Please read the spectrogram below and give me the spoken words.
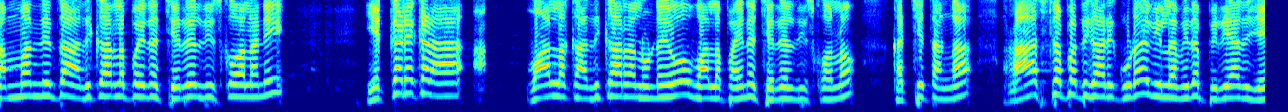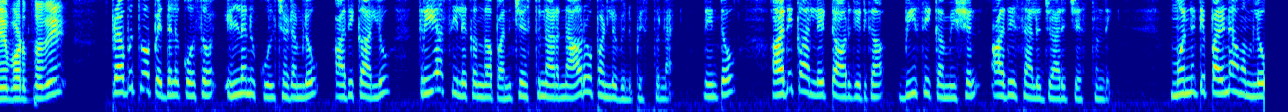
సంబంధిత అధికారులపైన చర్యలు తీసుకోవాలని. ఎక్కడెక్కడ వాళ్ళకు అధికారాలు ఉన్నాయో వాళ్ళపైన చర్యలు తీసుకోవాలో ఖచ్చితంగా రాష్ట్రపతి గారికి కూడా వీళ్ళ మీద ఫిర్యాదు చేయబడుతుంది. ప్రభుత్వ పెద్దల కోసం ఇళ్ళను కూల్చడంలో అధికారులు క్రియాశీలకంగా పనిచేస్తున్నారన్న ఆరోపణలు వినిపిస్తున్నాయి. దీంతో అధికారులే టార్గెట్గా బీసీ కమిషన్ ఆదేశాలు జారీ చేస్తుంది. మొన్నటి పరిణామంలో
